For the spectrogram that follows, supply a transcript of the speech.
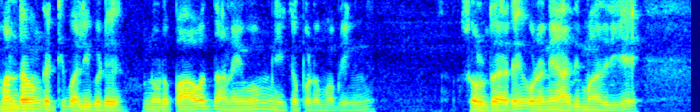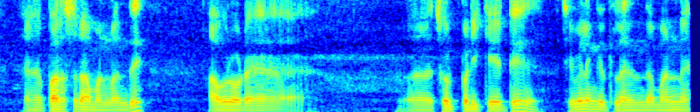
மண்டபம் கட்டி வழிபடு. உன்னோட பாவத்தை அனைவும் நீக்கப்படும் அப்படின்னு சொல்கிறாரு உடனே அது மாதிரியே பரசுராமன் வந்து அவரோட சொற்படி கேட்டு சிவலிங்கத்தில் இந்த மண்ணை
